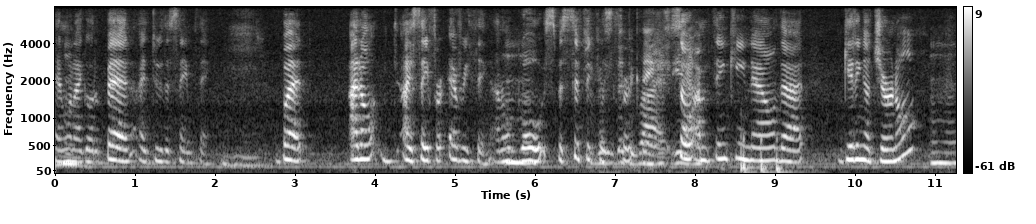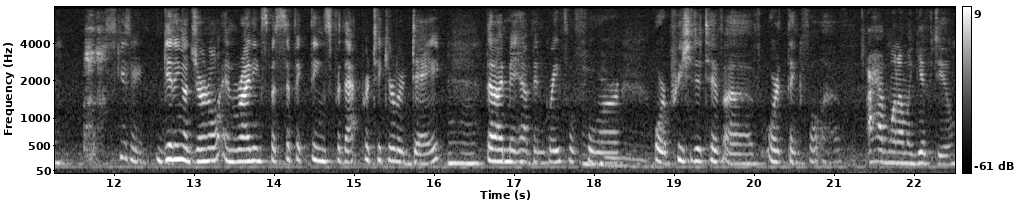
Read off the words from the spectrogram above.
And when mm-hmm. I go to bed, I do the same thing. Mm-hmm. But I don't, I say for everything. I don't go mm-hmm. specifically for Specific things. things, So yeah. I'm thinking now that getting a journal, excuse me, getting a journal and writing specific things for that particular day mm-hmm. that I may have been grateful for mm-hmm. or appreciative of or thankful of. I have one I'm gonna gift you.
